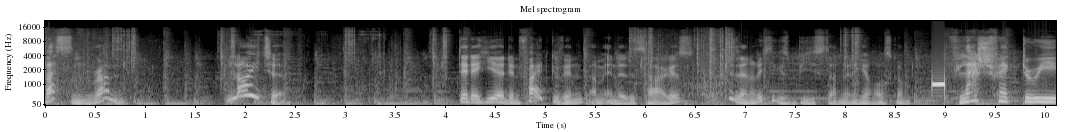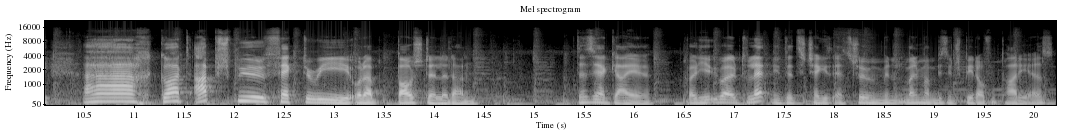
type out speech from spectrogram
Was ein Run. Leute. Der, der hier den Fight gewinnt am Ende des Tages, ist ein richtiges Biest dann, wenn er hier rauskommt. Flush Factory. Ach Gott, Abspül Factory. Oder Baustelle dann. Das ist ja geil. Weil hier überall Toiletten, jetzt check ich es erst schön, manchmal ein bisschen später auf die Party erst.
